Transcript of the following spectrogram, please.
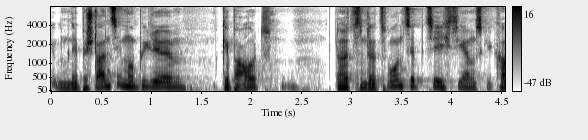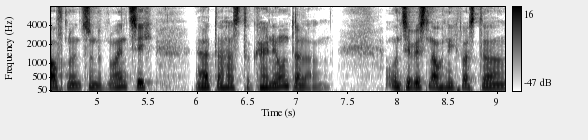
eine Bestandsimmobilie, gebaut 1972, Sie haben es gekauft 1990, ja, da hast du keine Unterlagen. Und Sie wissen auch nicht, was da,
